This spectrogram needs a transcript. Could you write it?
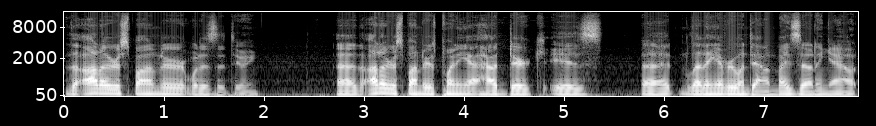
the autoresponder, what is it doing? Uh, the autoresponder is pointing out how Dirk is uh, letting everyone down by zoning out.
